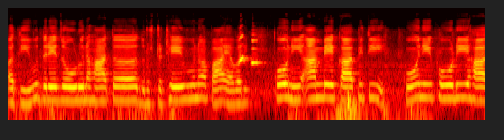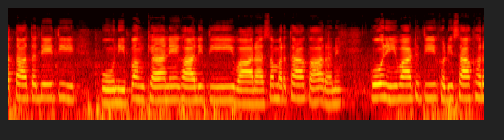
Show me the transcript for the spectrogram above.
अति उद्रे जोडून हात दृष्ट ठेवून पायावरी. कोणी आंबे कापिती कोणी फोडी हातात देती कोणी पंख्याने घालिती वारा समर्थाकारणे कोणी वाटती खडीसाखर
